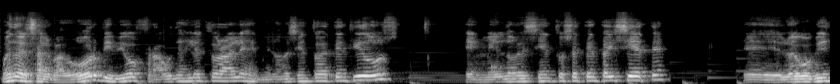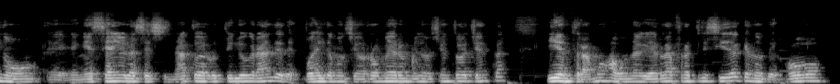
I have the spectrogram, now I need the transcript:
Bueno, El Salvador vivió fraudes electorales en 1972, en 1977, eh, luego vino eh, en ese año el asesinato de Rutilio Grande, después el de Monseñor Romero en 1980, y entramos a una guerra fratricida que nos dejó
